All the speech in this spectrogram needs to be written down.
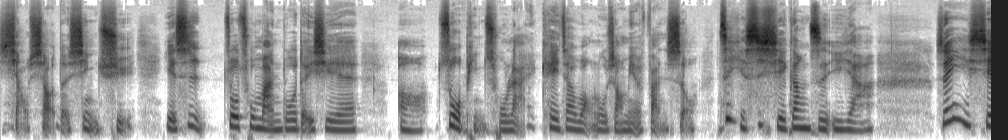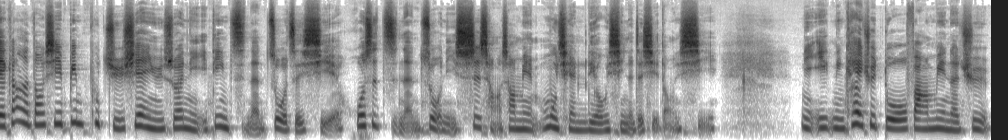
小小的兴趣也是做出蛮多的一些呃作品出来，可以在网络上面贩售，这也是斜杠之一呀。所以斜杠的东西并不局限于说你一定只能做这些，或是只能做你市场上面目前流行的这些东西。你一你可以去多方面的去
